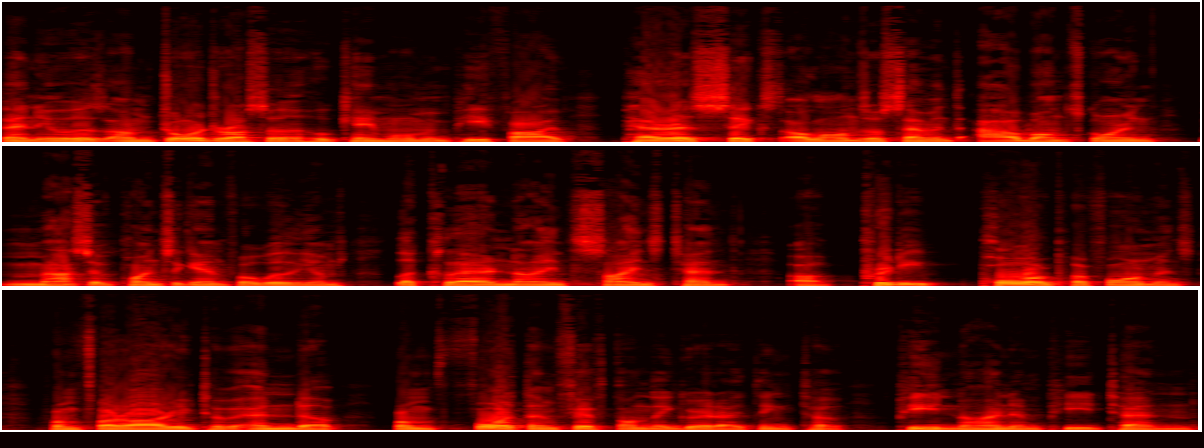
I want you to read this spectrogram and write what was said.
Then it was um George Russell who came home in P5, Perez sixth, Alonso seventh, Albon scoring massive points again for Williams, Leclerc ninth, Sainz tenth. A pretty poor performance from Ferrari to end up from fourth and fifth on the grid, I think, to P9 and P10.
